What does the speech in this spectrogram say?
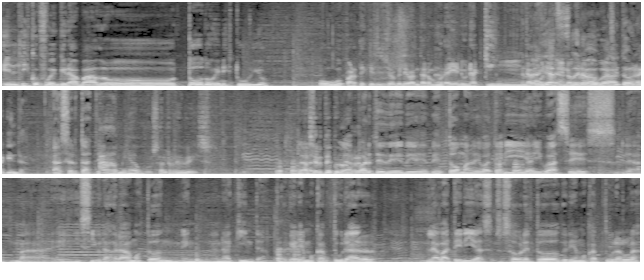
el, disco fue grabado todo en estudio? ¿O hubo partes, qué sé yo, que levantaron por ahí en una quinta? en realidad en fue otro grabado lugar? casi todo en una quinta. Acertaste. Ah, mira vos, al revés. Claro, Acerté, pero la al revés. parte de, de- de tomas de batería Ajá. y bases la- va- eh, y sí, las grabamos todo en, en una quinta porque queríamos capturar la batería sobre todo queríamos capturarlas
